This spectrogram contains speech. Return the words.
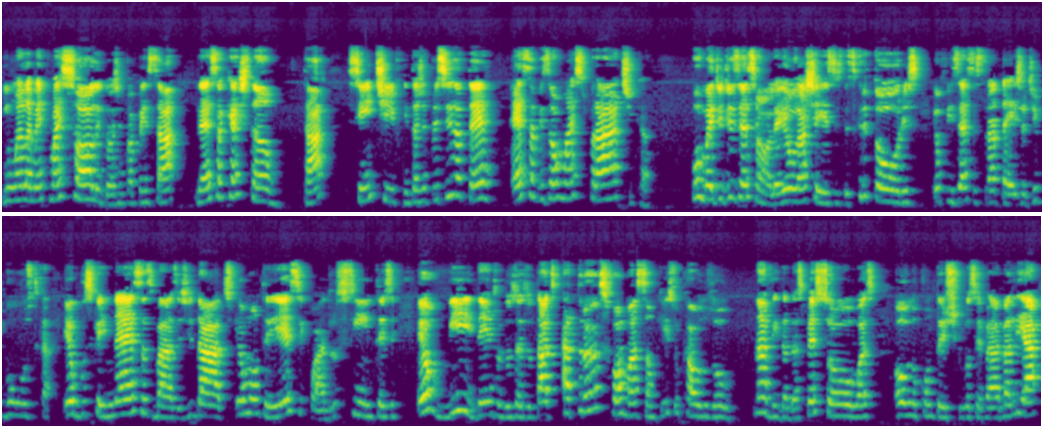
Em um elemento mais sólido, a gente vai pensar nessa questão, tá? Científica. Então a gente precisa ter essa visão mais prática, por meio de dizer assim, olha, eu achei esses descritores, eu fiz essa estratégia de busca, eu busquei nessas bases de dados, eu montei esse quadro síntese, eu vi dentro dos resultados a transformação que isso causou na vida das pessoas ou no contexto que você vai avaliar.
